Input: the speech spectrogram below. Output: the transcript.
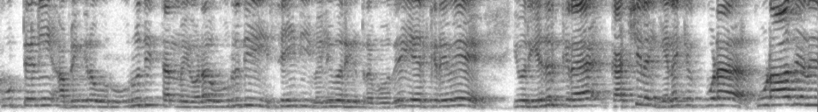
கூட்டணி அப்படிங்கிற ஒரு உறுதித்தன்மையோட உறுதி செய்தி வெளிவருகின்ற போது ஏற்கனவே இவர் எதிர்க்கிற கட்சியில் இணைக்கக்கூட கூடாதுன்னு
